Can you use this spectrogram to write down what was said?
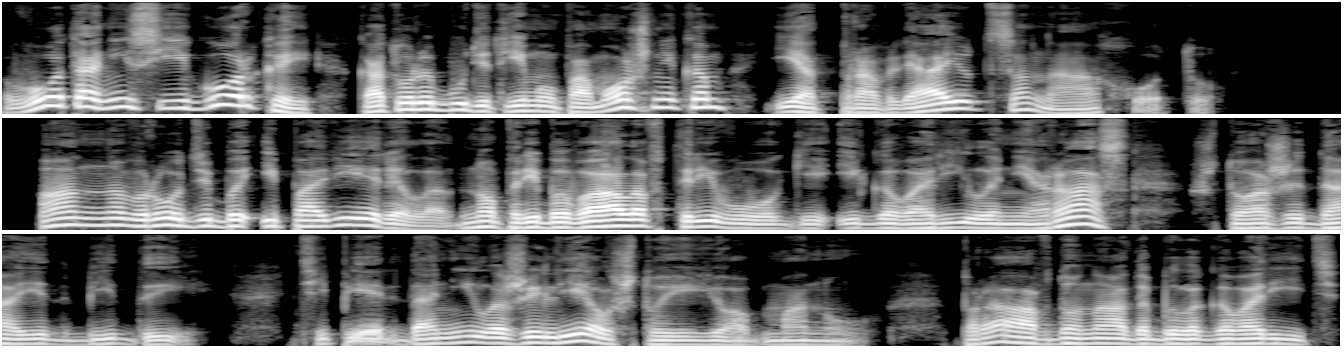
Вот они с Егоркой, который будет ему помощником, и отправляются на охоту. Анна вроде бы и поверила, но пребывала в тревоге и говорила не раз, что ожидает беды. Теперь Данила жалел, что ее обманул. Правду надо было говорить,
